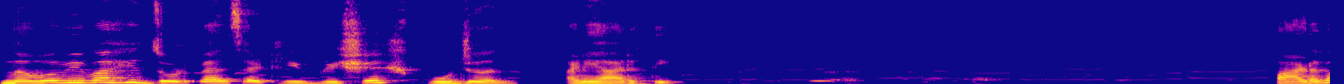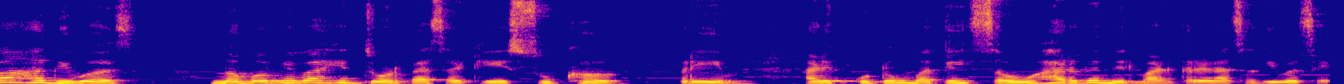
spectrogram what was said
नवविवाहित जोडप्यांसाठी विशेष पूजन आणि आरती. पाडवा हा दिवस नवविवाहित जोडप्यासाठी सुख प्रेम आणि कुटुंबातील सौहार्द निर्माण करण्याचा दिवस आहे.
